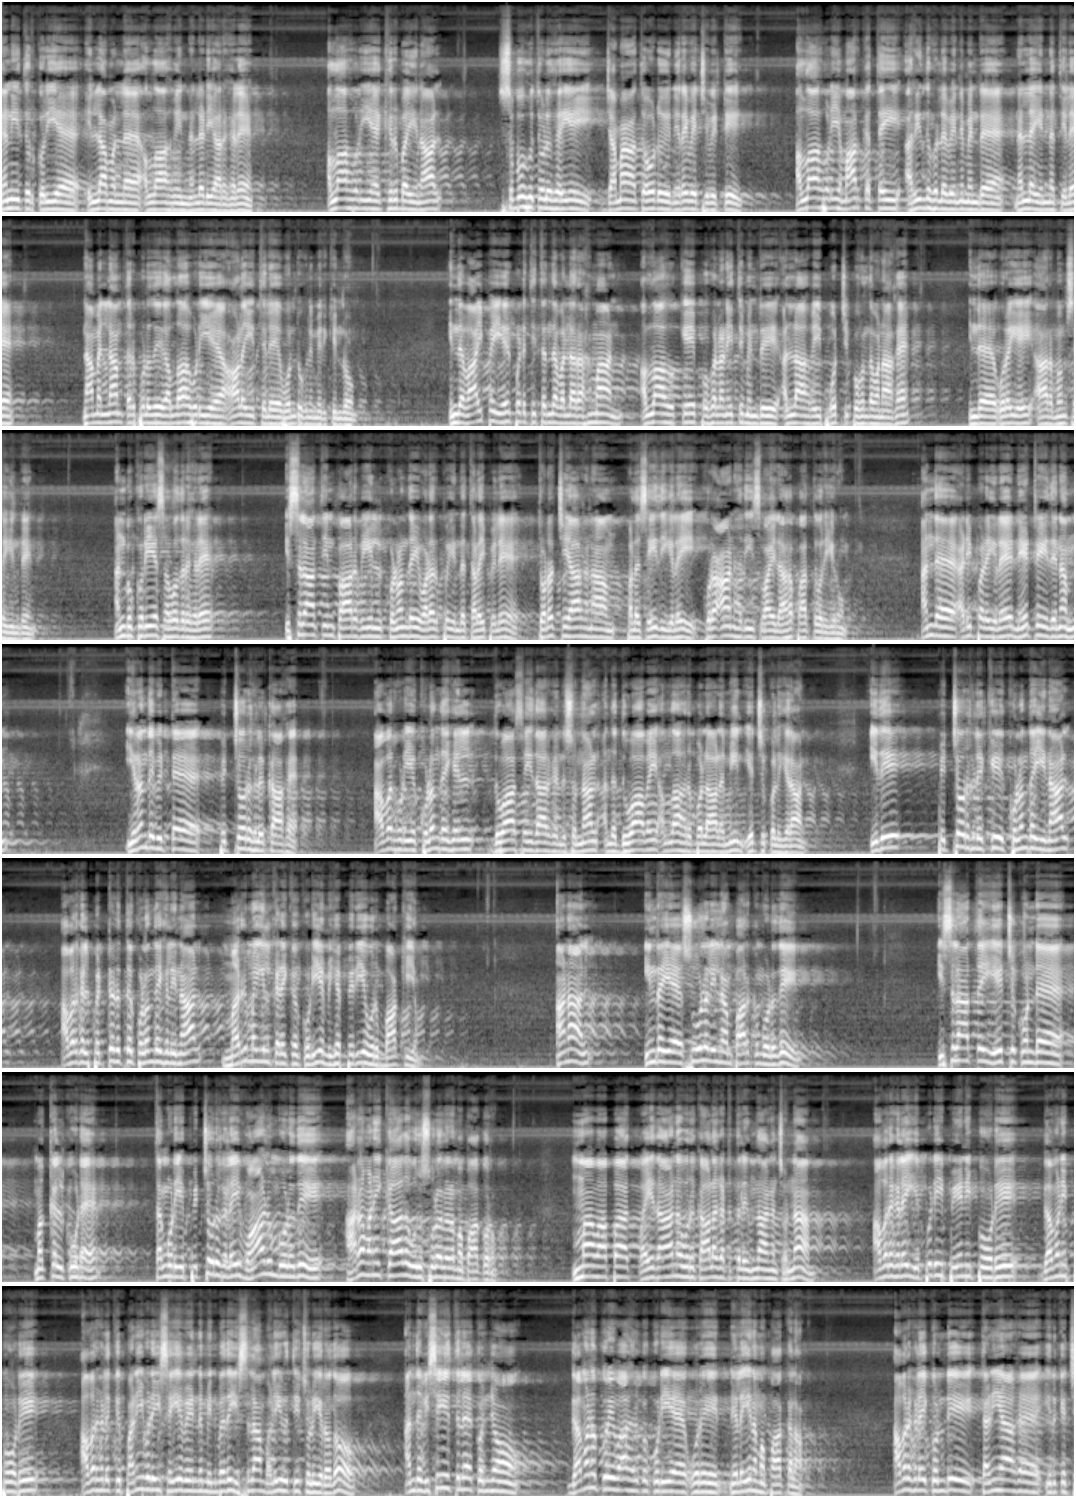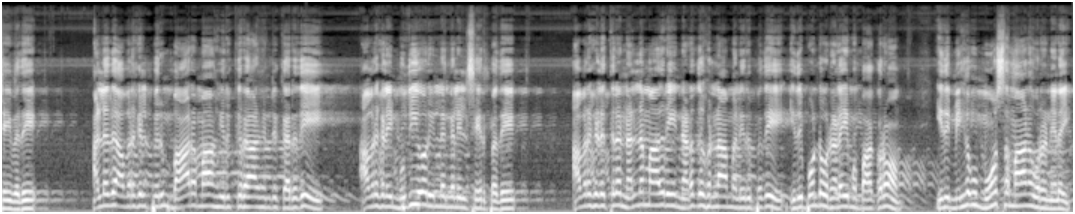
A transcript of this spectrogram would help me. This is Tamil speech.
கண்ணியத்திற்குரிய இல்லாமல்ல அல்லாஹுவின் நல்லடியார்களே அல்லாஹுடைய கிருபையினால் சுபுகு தொழுகையை ஜமாத்தோடு நிறைவேற்றிவிட்டு அல்லாஹுடைய மார்க்கத்தை அறிந்து கொள்ள வேண்டும் என்ற நல்ல எண்ணத்திலே நாமெல்லாம் தற்பொழுது அல்லாஹுடைய ஆலயத்திலே ஒன்று குழுமிருக்கின்றோம் இந்த வாய்ப்பை ஏற்படுத்தி தந்த வல்ல ரஹ்மான் அல்லாஹுக்கே புகழ் அனைத்தும் என்று அல்லாஹுவை போற்றி புகழ்ந்தவனாக இந்த உரையை ஆரம்பம் செய்கின்றேன். அன்புக்குரிய சகோதரர்களே இஸ்லாத்தின் பார்வையில் குழந்தை வளர்ப்பு என்ற தலைப்பிலே தொடர்ச்சியாக நாம் பல செய்திகளை குரான் ஹதீஸ் வாயிலாக பார்த்து வருகிறோம். அந்த அடிப்படையிலே நேற்றைய தினம் இறந்துவிட்ட பெற்றோர்களுக்காக அவர்களுடைய குழந்தைகள் துவா செய்தார்கள் என்று சொன்னால் அந்த துவாவை அல்லாஹ் ரபுல் ஆலமீன் ஏற்றுக்கொள்கிறான். இது பெற்றோர்களுக்கு குழந்தையினால் அவர்கள் பெற்றெடுத்த குழந்தைகளினால் மறுமையில் கிடைக்கக்கூடிய மிகப்பெரிய ஒரு பாக்கியம். ஆனால் இன்றைய சூழலில் நாம் பார்க்கும் பொழுது இஸ்லாத்தை ஏற்றுக்கொண்ட மக்கள் கூட தங்களுடைய பெற்றோர்களை வாழும் பொழுது அரவணைக்காத ஒரு சூழலை நம்ம பார்க்குறோம். அம்மா பாப்பா வயதான ஒரு காலகட்டத்தில் இருந்தாங்கன்னு சொன்னால் அவர்களை எப்படி பேணிப்போடு கவனிப்போடு அவர்களுக்கு பணிவிடை செய்ய வேண்டும் என்பதை இஸ்லாம் வலியுறுத்தி சொல்கிறதோ அந்த விஷயத்தில் கொஞ்சம் கவனக்குறைவாக இருக்கக்கூடிய ஒரு நிலையை நம்ம பார்க்கலாம். அவர்களை கொண்டு தனியாக இருக்கச் செய்வது அல்லது அவர்கள் பெரும் பாரமாக இருக்கிறார்கள் என்று கருதி அவர்களை முதியோர் இல்லங்களில் சேர்ப்பது அவர்களிடத்தில் நல்ல மாதிரி நடந்து கொள்ளாமல் இருப்பது இது போன்ற ஒரு நிலையை நம்ம பார்க்குறோம். இது மிகவும் மோசமான ஒரு நிலை.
